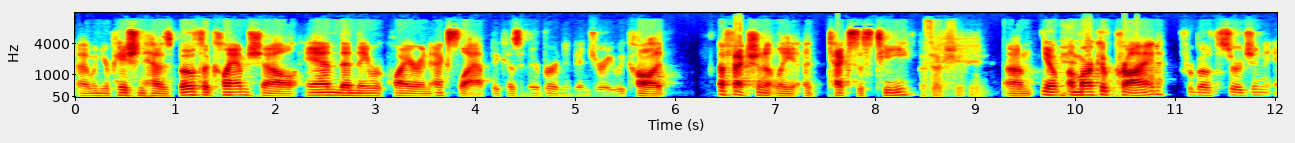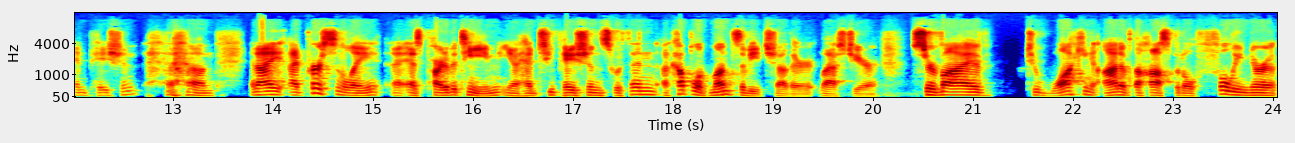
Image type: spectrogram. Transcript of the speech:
uh, when your patient has both a clamshell and then they require an XLAP because of their burden of injury. We call it affectionately a Texas T. Affectionately. Um, you know, a mark of pride for both surgeon and patient. um, and I, I personally, uh, as part of a team, you know, had two patients within a couple of months of each other last year survive to walking out of the hospital fully neuro-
